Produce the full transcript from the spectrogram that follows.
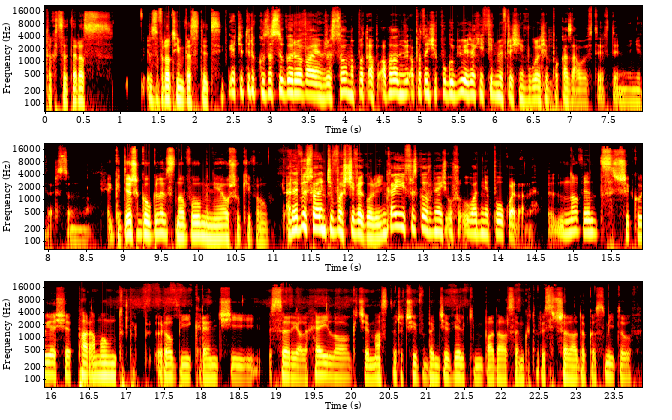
to chcę teraz zwrot inwestycji. Ja ci tylko zasugerowałem, że są, a, pot, a, potem, a potem się pogubiłeś, jakie filmy wcześniej w ogóle się pokazały w, ty, w tym uniwersum. No. Gdyż Google znowu mnie oszukiwał. Ale wysłałem ci właściwego linka i wszystko już miałeś ładnie poukładane. No więc szykuje się Paramount robi, kręci serial Halo, gdzie Master Chief będzie wielkim badassem, który strzela do kosmitów.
